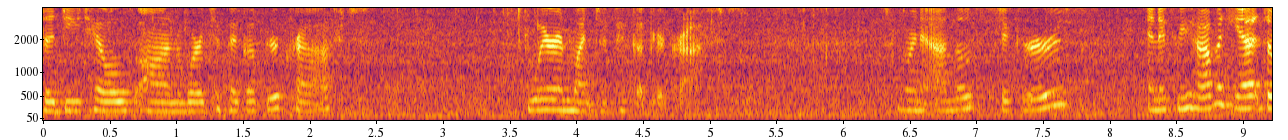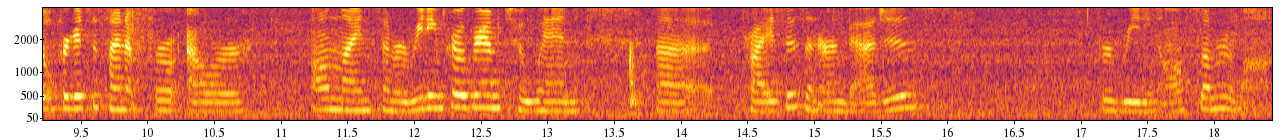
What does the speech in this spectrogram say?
the details on where to pick up your craft, where and when to pick up your craft. So we're going to add those stickers. And if you haven't yet, don't forget to sign up for our online summer reading program to win uh, prizes and earn badges for reading all summer long.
